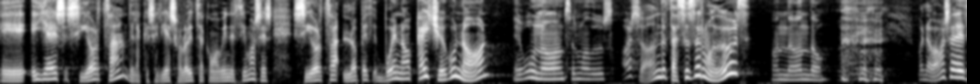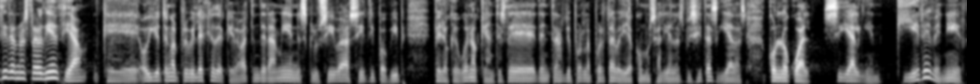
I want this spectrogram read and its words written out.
Eh, ella es Siorza, de la que sería Soloitza, como bien decimos, es Siorza López Bueno. Caixo Egunon. Egunon, ser modus. Oso, ¿dónde estás, ser modus? Hondo, hondo. Bueno, vamos a decir a nuestra audiencia que hoy yo tengo el privilegio de que me va a atender a mí en exclusiva, así tipo VIP, pero que bueno, que antes de, de, entrar yo por la puerta veía cómo salían las visitas guiadas. Con lo cual, si alguien quiere venir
